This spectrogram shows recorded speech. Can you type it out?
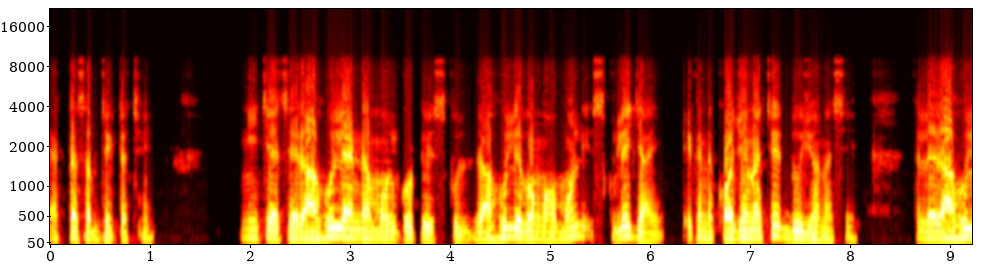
একটা সাবজেক্ট আছে। নিচে আছে Rahul and Amal go to school Rahul এবং অমল স্কুলে যায়। এখানে কজন আছে? দুজন আছে। তাহলে রাহুল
